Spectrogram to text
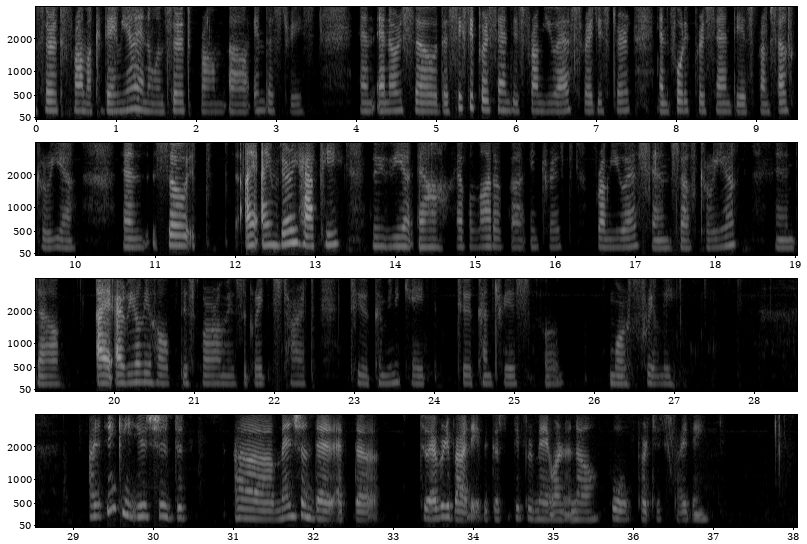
third from academia and one third from uh, industries. And, and also the 60% is from US registered and 40% is from South Korea. And so it, I, I'm very happy. We uh, have a lot of uh, interest from US and South Korea. And uh, I, I really hope this forum is a great start to communicate to countries uh, more freely. I think you should uh, mention that at the to everybody because people may want to know who participating.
